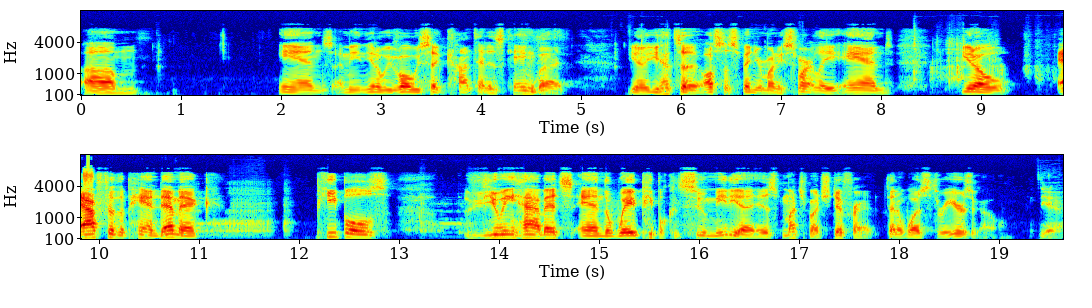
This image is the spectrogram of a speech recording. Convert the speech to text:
Um, and I mean, you know, we've always said content is king, but you know, you have to also spend your money smartly. And you know, after the pandemic, people's viewing habits and the way people consume media is much much different than it was three years ago. yeah.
